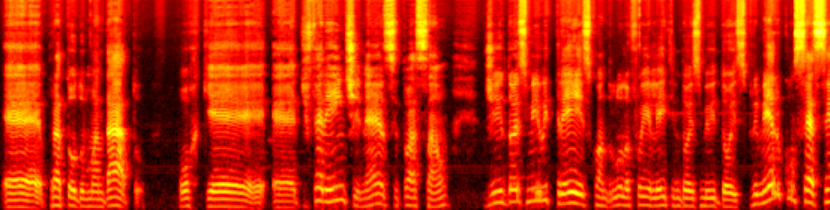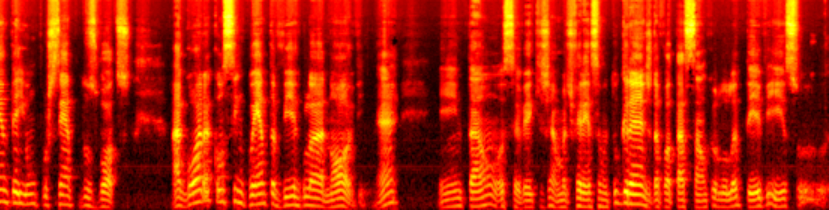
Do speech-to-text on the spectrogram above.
é, para todo o mandato, porque é diferente né, a situação de 2003, quando Lula foi eleito em 2002. Primeiro com 61% dos votos, agora com 50,9%. Né? Então, você vê que já é uma diferença muito grande da votação que o Lula teve, e isso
